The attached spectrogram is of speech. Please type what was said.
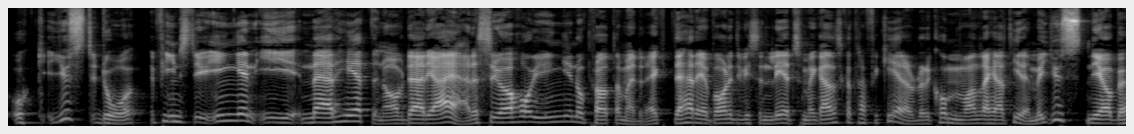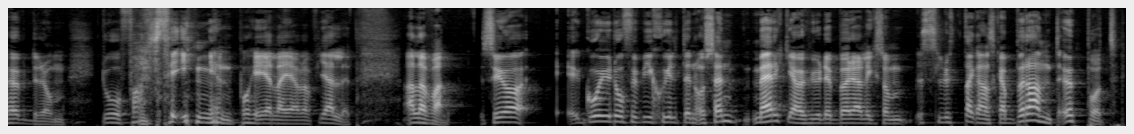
Och just då finns det ju ingen i närheten av där jag är, så jag har ju ingen att prata med direkt. Det här är vanligtvis en led som är ganska trafikerad och det kommer vandra hela tiden. Men just när jag behövde dem, då fanns det ingen på hela jävla fjället. I alla fall. Så jag går ju då förbi skylten och sen märker jag hur det börjar liksom sluta ganska brant uppåt.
